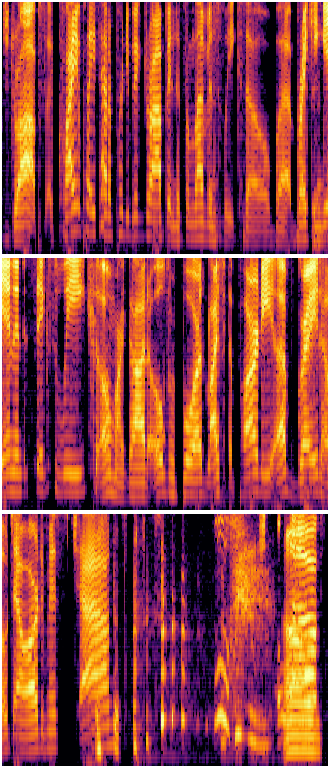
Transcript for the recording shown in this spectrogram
drops. A Quiet Place had a pretty big drop in its 11th week, though. But Breaking In in its sixth week, oh my God, Overboard, Life of the Party, Upgrade, Hotel Artemis, Child. show um, dogs.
